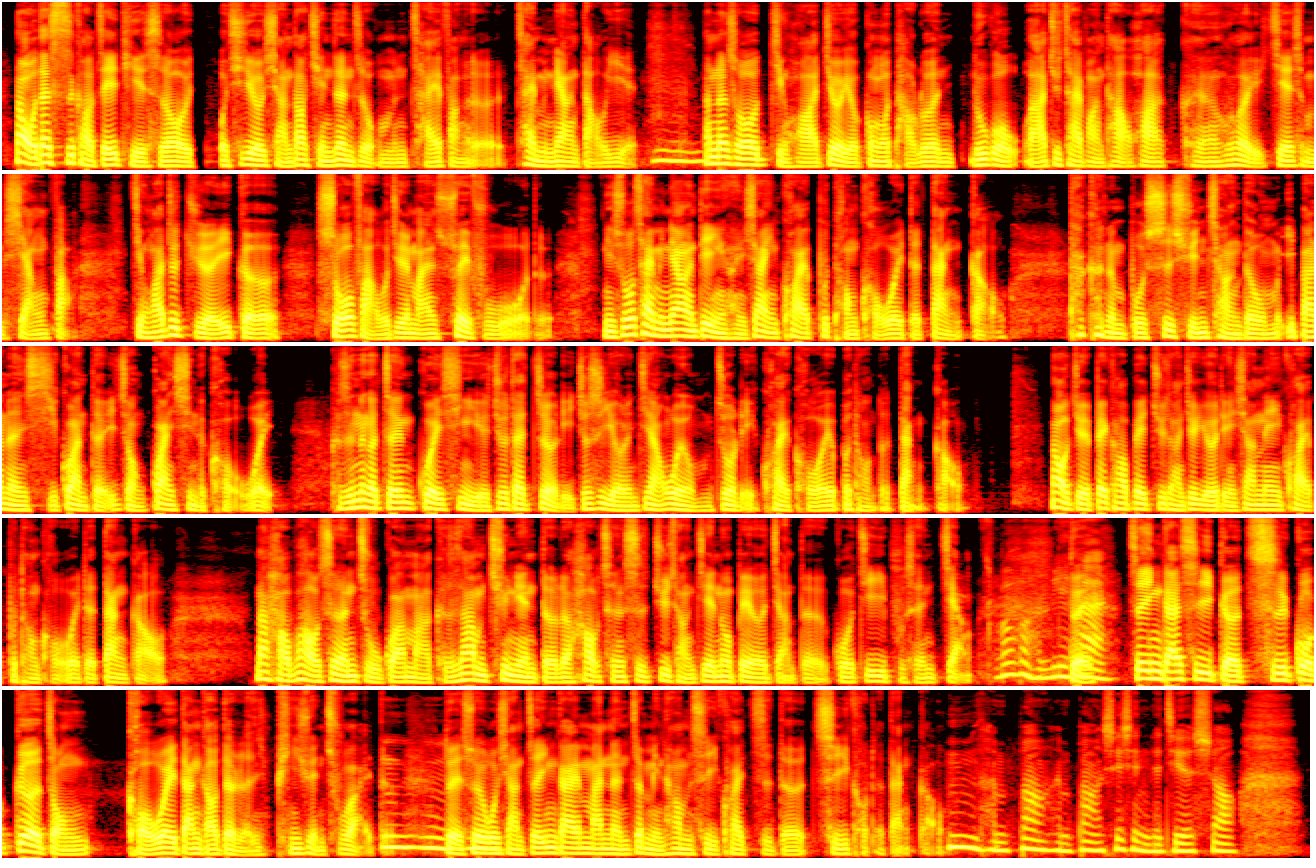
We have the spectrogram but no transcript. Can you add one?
那我在思考这一题的时候，我其实有想到前阵子我们采访了蔡明亮导演，嗯，那那时候景华就有跟我讨论，如果我要去采访他的话，可能会有一些什么想法。景华就举了一个。说法我觉得蛮说服我的。你说蔡明亮的电影很像一块不同口味的蛋糕，它可能不是寻常的我们一般人习惯的一种惯性的口味，可是那个珍贵性也就在这里，就是有人这样为我们做了一块口味不同的蛋糕。那我觉得背靠背剧团就有点像那一块不同口味的蛋糕。那好不好吃很主观嘛，可是他们去年得了号称是剧场界诺贝尔奖的国际易普生奖，哦，很厉害。对，这应该是一个吃过各种。口味蛋糕的人评选出来的，嗯嗯、对，所以我想这应该蛮能证明他们是一块值得吃一口的蛋糕。嗯，很棒，很棒，谢谢你的介绍。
